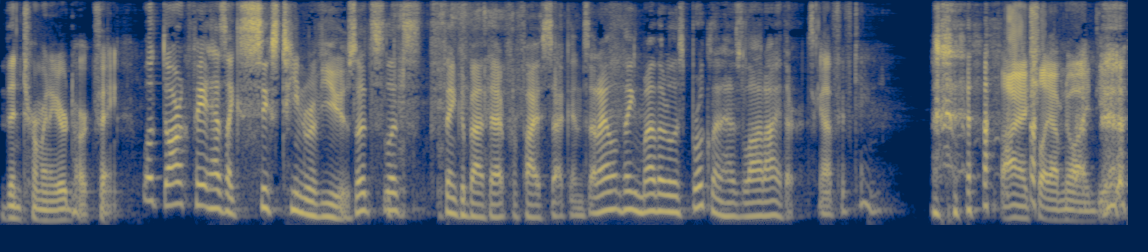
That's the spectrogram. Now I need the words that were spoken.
than Terminator Dark Fate. Well, Dark Fate has like 16 reviews. Let's let's think about that for five seconds. And I don't think Motherless Brooklyn has a lot either. It's got 15. I actually have no idea.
